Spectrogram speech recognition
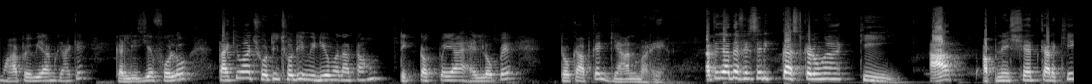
वहाँ पे भी आप जाके कर लीजिए फॉलो ताकि वहाँ छोटी छोटी वीडियो बनाता हूँ, टिकटॉक पे या हेलो पे तो क्या आपका ज्ञान बढ़े। आते जाते फिर से रिक्वेस्ट करूँगा कि आप अपने सेहत का रखिए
